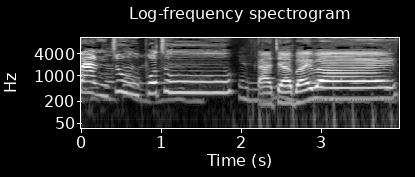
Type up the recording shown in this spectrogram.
赞助播出，大家拜拜。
